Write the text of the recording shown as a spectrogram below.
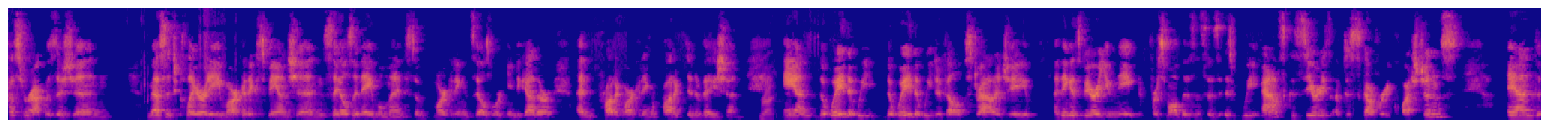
customer acquisition, message clarity, market expansion, sales enablement, so marketing and sales working together, and product marketing or product innovation. Right. And the way that we the way that we develop strategy, I think is very unique for small businesses, is we ask a series of discovery questions. And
